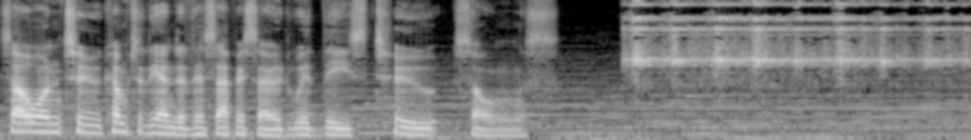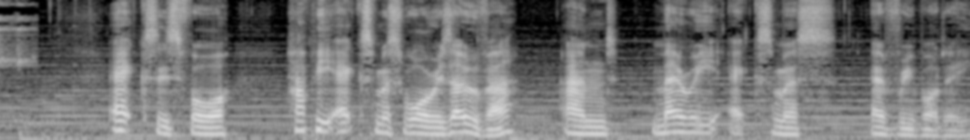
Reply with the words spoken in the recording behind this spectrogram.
So I want to come to the end of this episode with these two songs. X is for Happy Xmas War is over and Merry Xmas Everybody.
